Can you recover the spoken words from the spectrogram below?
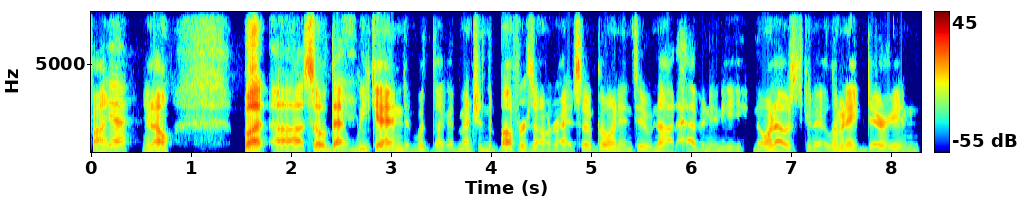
fine, yeah. you know. But uh, so that weekend with like I mentioned the buffer zone, right? So going into not having any, knowing I was going to eliminate dairy and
